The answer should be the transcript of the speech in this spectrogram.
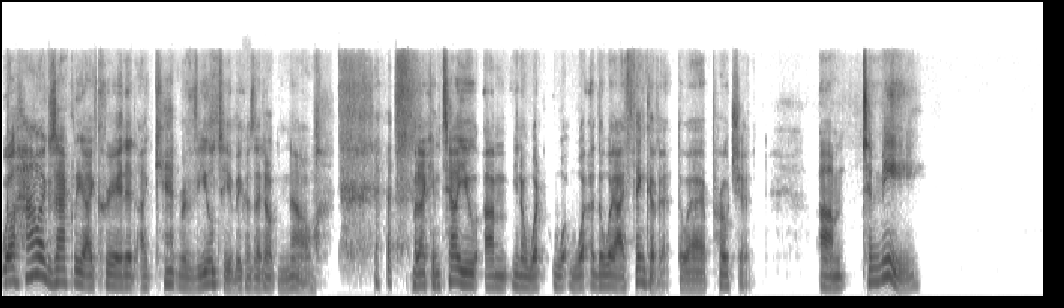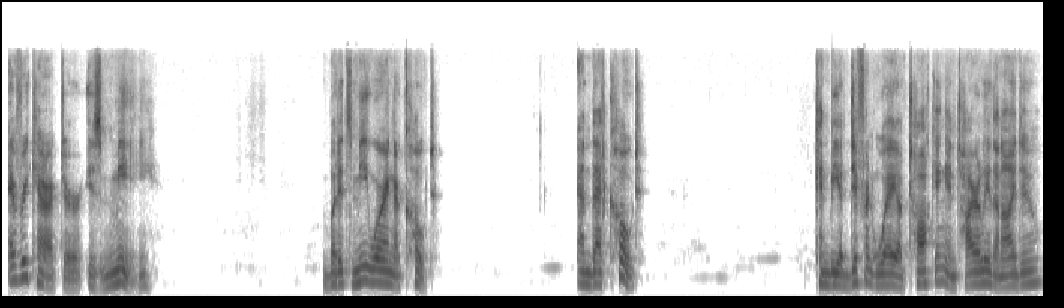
Well, how exactly I created, I can't reveal to you because I don't know. but I can tell you, um, you know, what, what, what, the way I think of it, the way I approach it. Um, to me, every character is me, but it's me wearing a coat. And that coat can be a different way of talking entirely than I do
